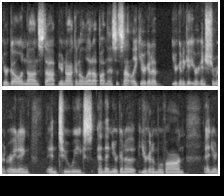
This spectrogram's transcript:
You're going nonstop. You're not going to let up on this. It's not like you're gonna you're gonna get your instrument rating in two weeks and then you're gonna you're gonna move on and you're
